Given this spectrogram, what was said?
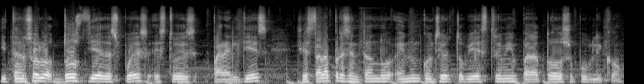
y tan solo dos días después, esto es para el 10, se estará presentando en un concierto vía streaming para todo su público.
